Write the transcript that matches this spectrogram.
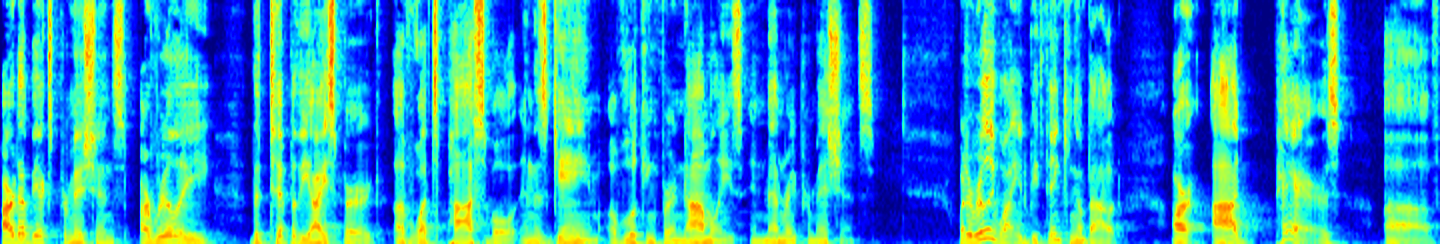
RWX permissions are really the tip of the iceberg of what's possible in this game of looking for anomalies in memory permissions. What I really want you to be thinking about are odd pairs of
